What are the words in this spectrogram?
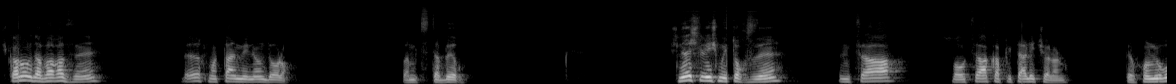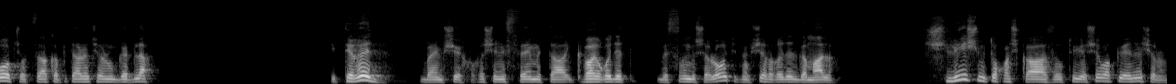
השקענו בדבר הזה בערך 200 מיליון דולר במצטבר. שני שליש מתוך זה נמצא בהוצאה הקפיטלית שלנו. אתם יכולים לראות שההוצאה הקפיטלית שלנו גדלה. היא תרד בהמשך, אחרי שנסיים את ה... היא כבר יורדת ב-23, היא תמשיך לרדת גם הלאה. שליש מתוך ההשקעה הזאת יושב ב-P&L שלנו.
